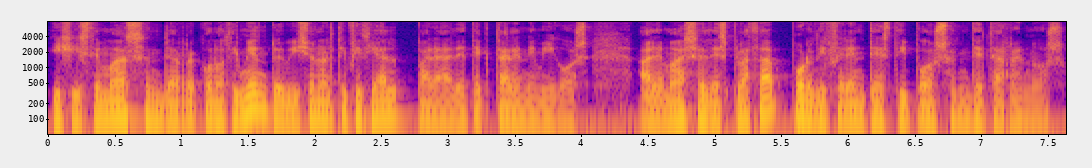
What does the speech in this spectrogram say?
y sistemas de reconocimiento conocimiento y visión artificial para detectar enemigos. Además, se desplaza por diferentes tipos de terrenos.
